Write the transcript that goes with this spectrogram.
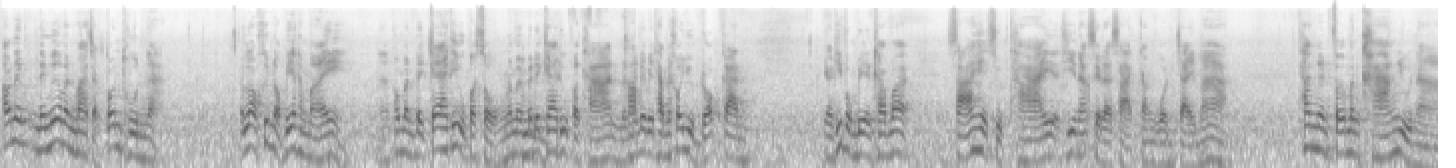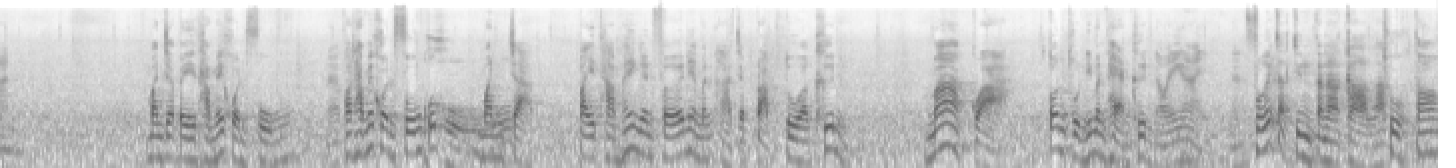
เอาในในเมื่อมันมาจากต้นทุนน่ะแล้วเราขึ้นดอกเบี้ยทำไมนะเพราะมันไปแก้ที่อุปสงค์นะมันไม่ได้แก้ที่อุปทานมันครับไม่ได้ไปทำให้เขาหยุดรบกัน อย่างที่ผมเรียนครับว่าสาเหตุสุดท้ายที่นักเศรษฐศาสตร์กังวลใจมาก ถ้าเงินเฟ้อมันค้างอยู่นาน มันจะไปทำให้คนฟุ้งนะพอทำให้คนฟุ้งปุ๊บโอ้โหมันจะ ไปทำให้เงินเฟ้อเนี่ยมันอาจจะปรับตัวขึ้นมากกว่าต้นทุนที่มันแพงขึ้นเอาง่ายๆนะเฟ้อจากจินตนาการละถูกต้อง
